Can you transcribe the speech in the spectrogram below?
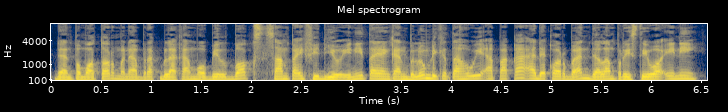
dan pemotor menabrak belakang mobil box sampai video ini tayangkan belum diketahui apakah ada korban dalam peristiwa ini.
